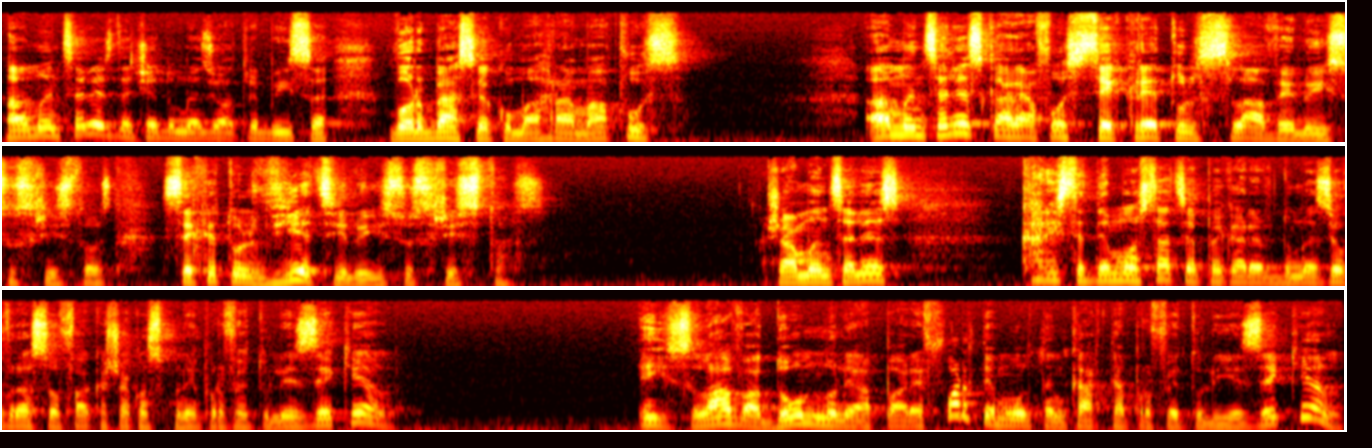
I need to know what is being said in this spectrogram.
Am înțeles de ce Dumnezeu a trebuit să vorbească cu Mahram Apus. Am înțeles care a fost secretul slavei lui Isus Hristos, secretul vieții lui Isus Hristos. Și am înțeles care este demonstrația pe care Dumnezeu vrea să o facă, așa cum spune profetul Ezechiel. Ei, slava Domnului apare foarte mult în cartea profetului Ezechiel.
